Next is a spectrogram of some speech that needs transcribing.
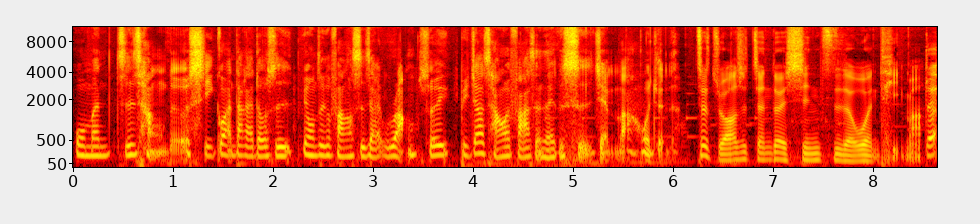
我们职场的习惯，大概都是用这个方式在 run，所以比较常会发生这个事件吧。我觉得这主要是针对薪资的问题嘛。对。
